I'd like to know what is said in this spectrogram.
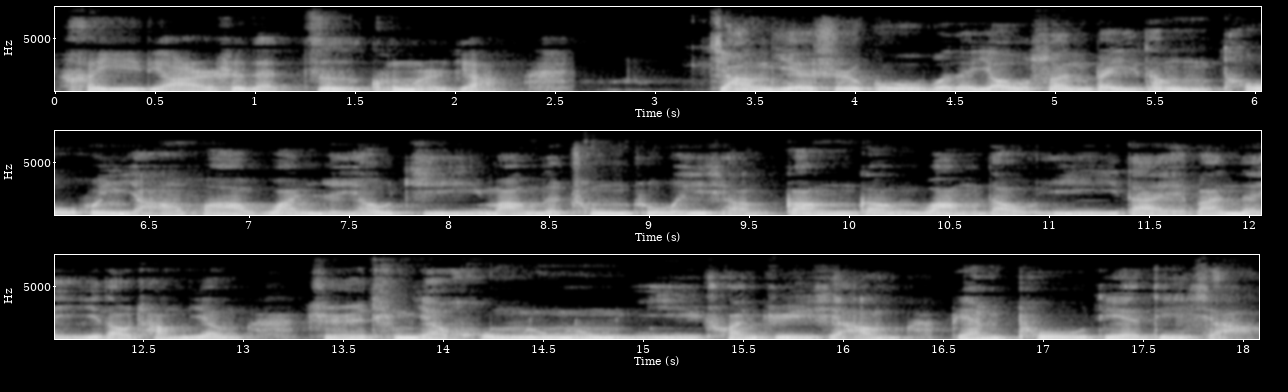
黑点似的自空而降。蒋介石顾不得腰酸背痛、头昏眼花，弯着腰急忙地冲出围墙。刚刚望到衣带般的一道长江，只听见轰隆隆一串巨响，便扑跌地下。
